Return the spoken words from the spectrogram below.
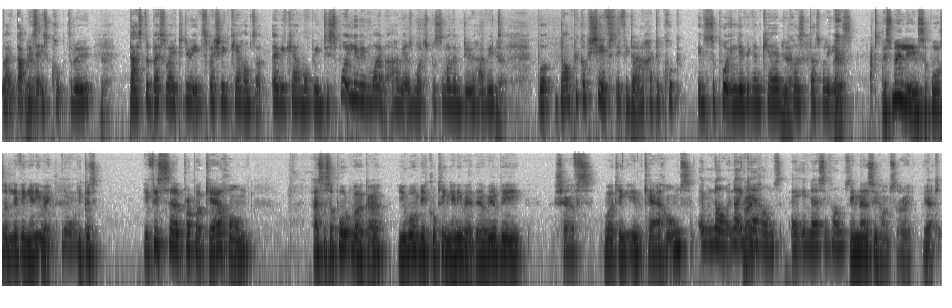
like that means Yeah. that it's cooked through Yeah. that's the best way to do it especially in care homes every care home I've been to supported living might not have it as much but some of them do have it Yeah. but don't pick up shifts if you don't know how to cook in supporting living and care Yeah. because that's what it is It's mainly in supported living anyway. yeah Because if it's a proper care home, as a support worker, you won't be cooking anyway. There will be chefs working in care homes, Um, no not in Right. care homes uh, in nursing homes in nursing homes. Sorry, yeah, Okay.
